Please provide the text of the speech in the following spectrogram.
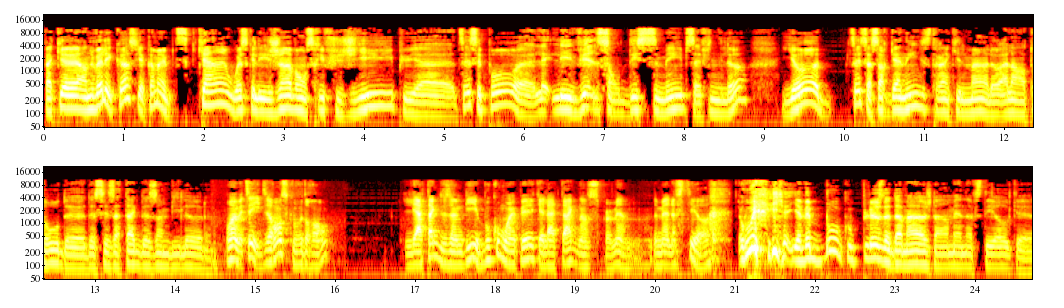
Fait que, en Nouvelle-Écosse, il y a comme un petit camp où est-ce que les gens vont se réfugier, puis, euh, tu sais, c'est pas, euh, les, les villes sont décimées, puis ça finit là. Il y a, tu sais, ça s'organise tranquillement, là, alentour de, de ces attaques de zombies-là, là. Ouais, mais tu sais, ils diront ce qu'ils voudront. L'attaque de zombies est beaucoup moins pire que l'attaque dans Superman, de Man of Steel. Oui, il y avait beaucoup plus de dommages dans Man of Steel que...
